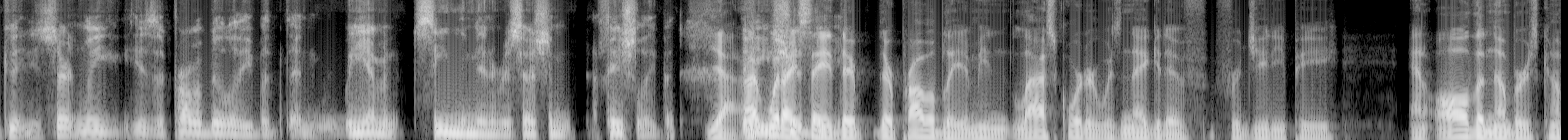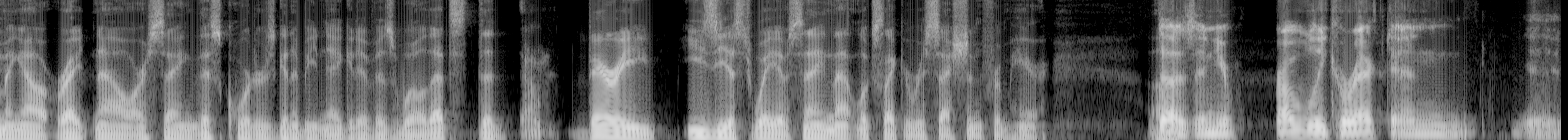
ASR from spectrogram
good, certainly is a probability, but then we haven't seen them in a recession officially. But yeah, I, what I say be. they're they're probably. I mean, last quarter was negative for GDP, and all the numbers coming out right now are saying this quarter is going to be negative as well. That's the yeah. very easiest way of saying that looks like a recession from here. It does, and you're probably correct. And uh,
